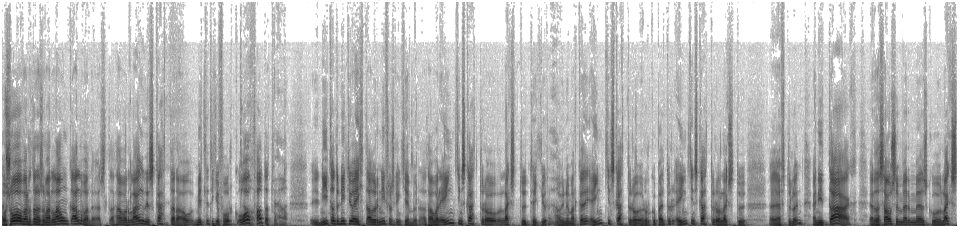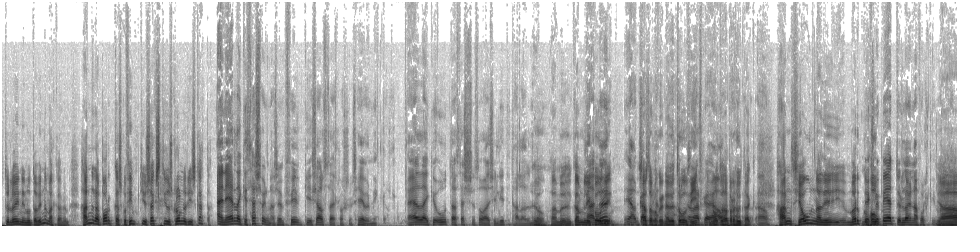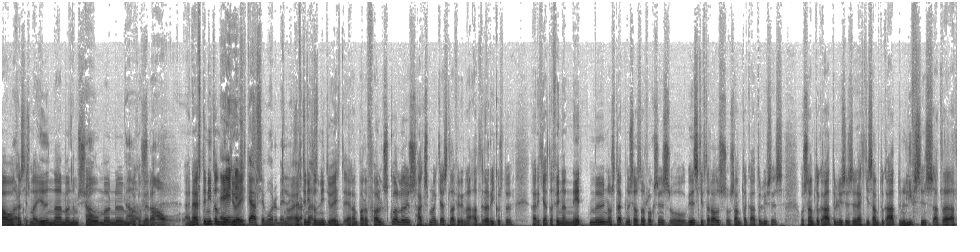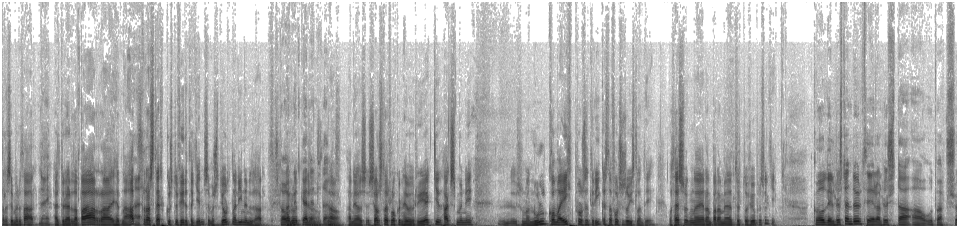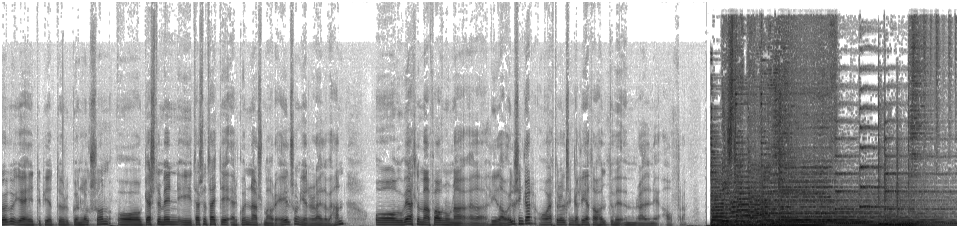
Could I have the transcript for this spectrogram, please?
og svo var náttúrulega sem var lang alvarlegast að það voru lagðir skattar á millitíki fólk og fátatfólk. 1991 áður nýflöskan kemur að þá var engin skattur á legstu tekjur á vinnumarkaði, engin skattur á örorkubætur, engin skattur á legstu eh, eftirlaun, en í dag er það sá sem er með sko legstu launin út á vinnumarkaðunum, hann er að borga sko 50-60 krónur í skatta. En er það ekki þess vegna sem fylgi sjálfstæðisflokksins hefur minkað? Eða ekki út af þessu þó að þessi lítið talaðum Jú, það. gamli góði sjálfstaflokkurinn, ef við trúum því notu það bara hugtak, hann þjónaði mörgum hóp miklu betur launafólki. Já, og kannski svona yðnamönnum, sjómönnum og eitthvað fleira En eftir 1991, eftir 1991 er hann bara fölskvalauðs hagsmunagessla fyrir hann allra ríkustu. Það er ekki hægt að finna neitt mun á stefnu sjálfstaflokksins og viðskiptaráðs og samtaka aturlýfsins og samtaka aturlýfsins er ekki samtaka atunulífsins, allra, allra sem eru þar. Nei. Heldur er það bara hérna, allra sterkustu fyrirtækinn sem er stjórnalíninu þar. Stóru útgerðin. Þannig að sjálfstaflokkurinn hefur rekið hagsmunni 0,1% ríkasta fólksins á Íslandi og þess vegna er hann bara með 24% fylgi. Góði hlustendur, þið er að hlusta á útvarpsögu, ég heiti Pétur Gunnlaugsson og gestur minn í þessum þætti er Gunnar Smári Eilsson, ég er að ræða við hann og við ætlum að fá núna að hlýða á ölsingar og eftir ölsingar hlýða þá höldum við umræðinni áfram.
